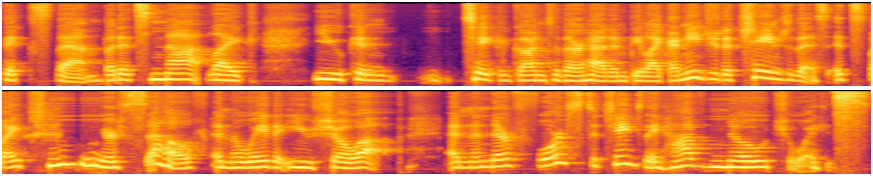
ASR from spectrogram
fix them, but it's not like you can take a gun to their head and be like, I need you to change this. It's by changing yourself and the way that you show up. And then they're forced to change. They have no choice.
